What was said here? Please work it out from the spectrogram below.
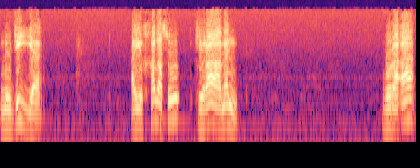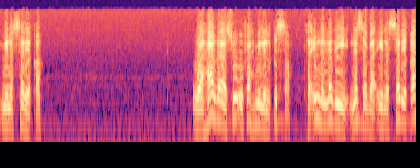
نجي أي خلصوا كراما براء من السرقة وهذا سوء فهم للقصة. فإن الذي نسب إلى السرقة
